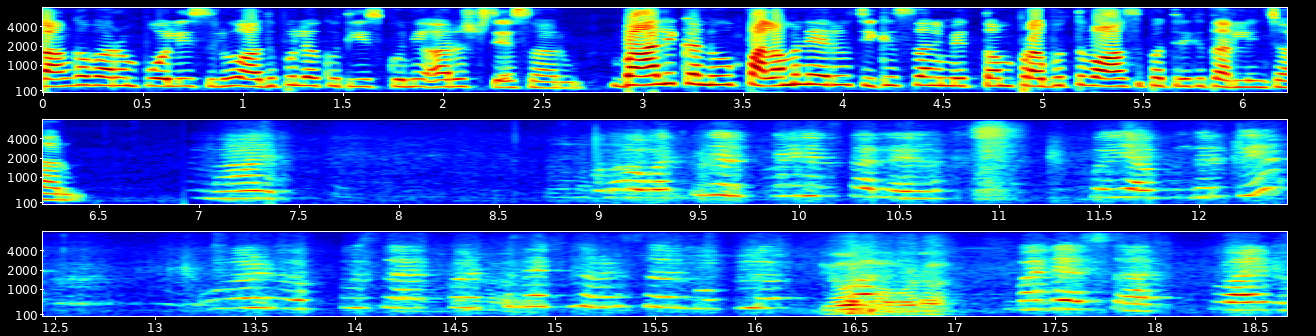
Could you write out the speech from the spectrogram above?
గంగవరం పోలీసులు అదుపులోకి తీసుకుని అరెస్ట్ చేశారు. బాలికను పలమనేరు చికిత్స నిమిత్తం ప్రభుత్వ ఆసుపత్రికి తరలించారు. మహేష్ సార్ వాళ్ళు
